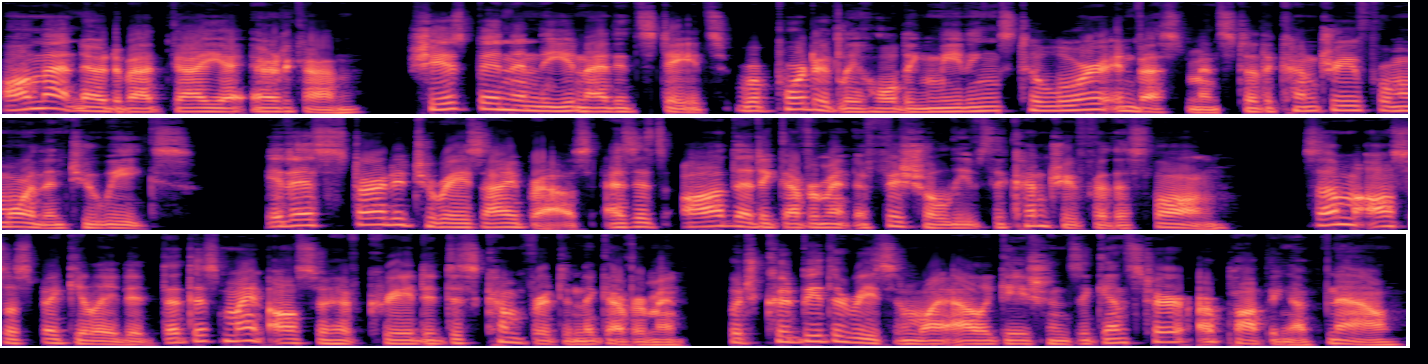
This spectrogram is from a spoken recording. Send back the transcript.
On that note about Gaye Erkan, she has been in the United States, reportedly holding meetings to lure investments to the country for more than two weeks. it has started to raise eyebrows as it's odd that a government official leaves the country for this long. Some also speculated that this might also have created discomfort in the government, which could be the reason why allegations against her are popping up now.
